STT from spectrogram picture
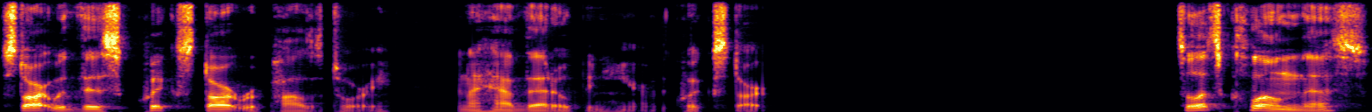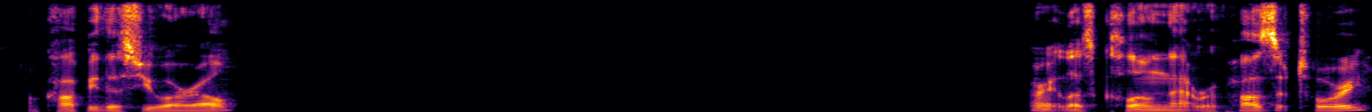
start with this quick start repository, and I have that open here, the quick start. So let's clone this. I'll copy this URL. All right, let's clone that repository.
